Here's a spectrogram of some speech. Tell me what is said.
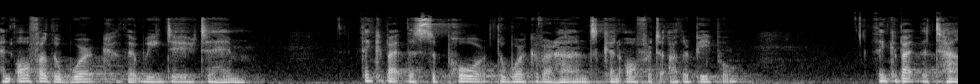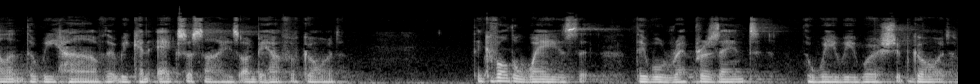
And offer the work that we do to Him. Think about the support the work of our hands can offer to other people. Think about the talent that we have that we can exercise on behalf of God. Think of all the ways that they will represent the way we worship God,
